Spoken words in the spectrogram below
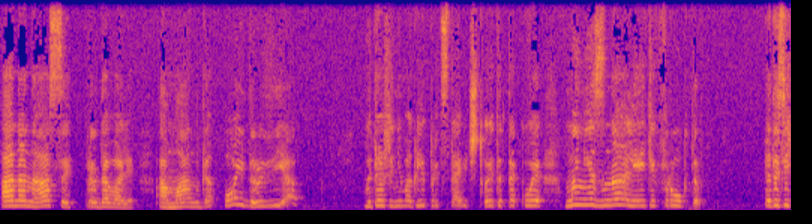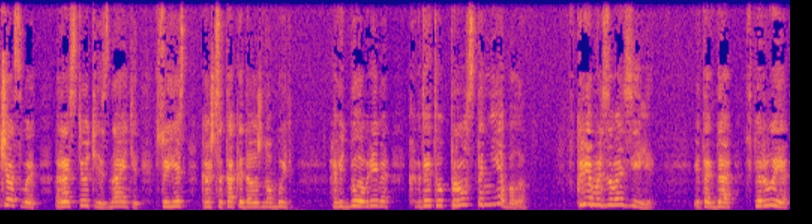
А ананасы продавали, а манго. Ой, друзья, мы даже не могли представить, что это такое. Мы не знали этих фруктов. Это сейчас вы растете и знаете, все есть, кажется, так и должно быть. А ведь было время, когда этого просто не было. В Кремль завозили. И тогда впервые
